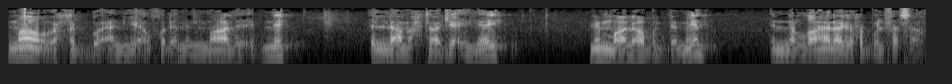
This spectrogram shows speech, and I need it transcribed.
ما أحب أن يأخذ من مال ابنه إلا ما احتاج إليه مما لا بد منه إن الله لا يحب الفساد.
